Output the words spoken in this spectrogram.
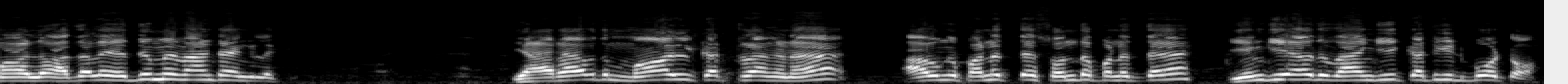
மாலோ அதெல்லாம் எதுவுமே வேண்டாம் எங்களுக்கு. யாராவது மால் கட்டுறாங்கன்னா அவங்க பணத்தை சொந்த பணத்தை எங்கேயாவது வாங்கி கட்டிக்கிட்டு போட்டோம்.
